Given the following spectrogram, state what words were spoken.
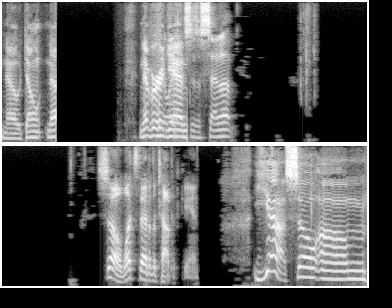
No, don't. No. Never I feel like again. this is a setup. So, what's that other topic again? Yeah, so um,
